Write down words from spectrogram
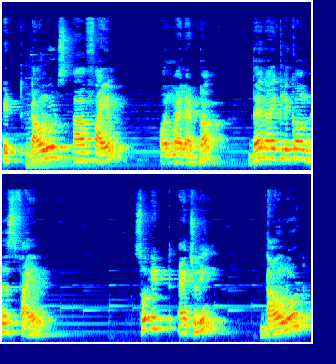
it downloads a file on my laptop. Then I click on this file. So it actually download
